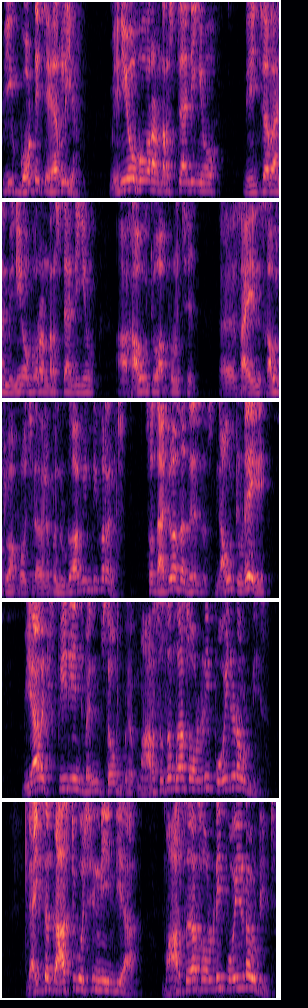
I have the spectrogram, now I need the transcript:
we got it earlier, many of our understanding of nature and many of our understanding of uh, how to approach uh, science, how to approach development would have been different. So that was a, this, now today we are experienced when so Marxism has already pointed out this. Like the caste question in India, Marx has already pointed out it.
